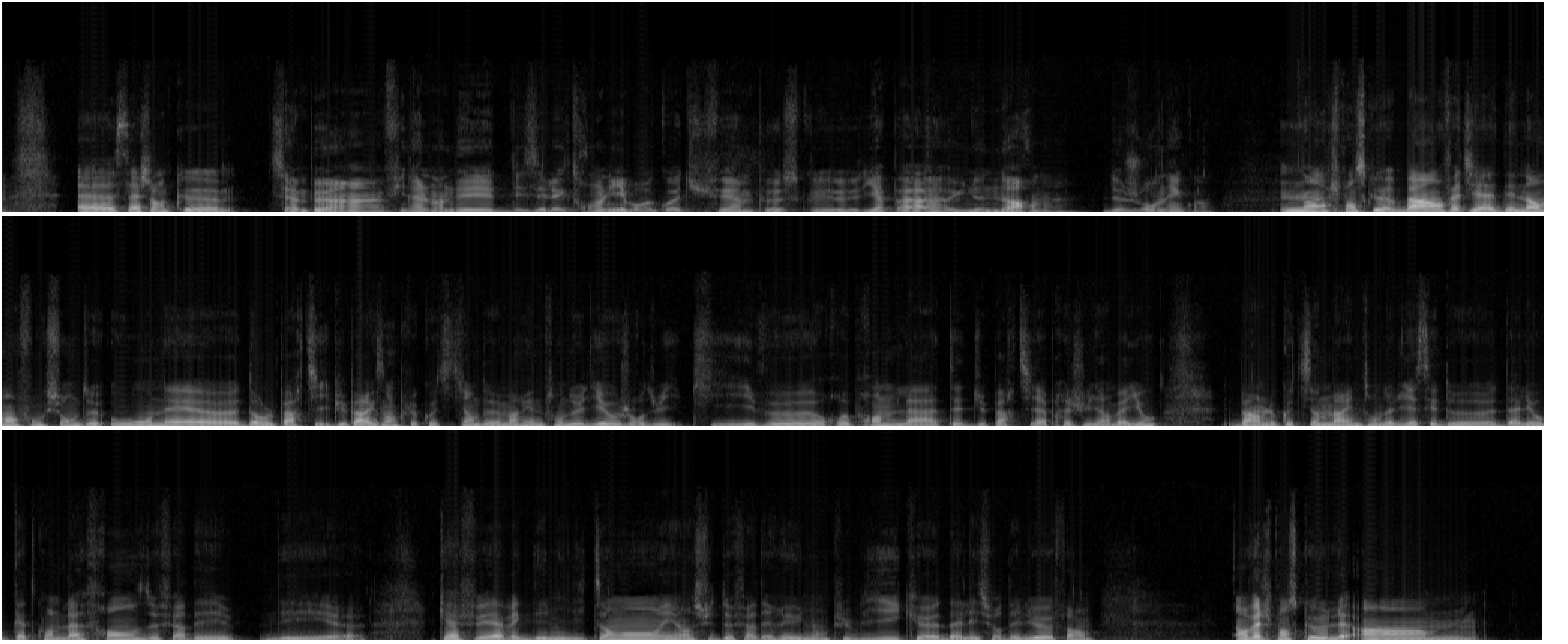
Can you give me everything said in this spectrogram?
Euh, sachant que. C'est un peu finalement des, des, électrons libres, quoi. Tu fais un peu ce que. Il n'y a pas une norme de journée, quoi. Non, je pense que, bah, en fait, il y a des normes en fonction de où on est euh, dans le parti. Et puis, par exemple, le quotidien de Marine Tondelier aujourd'hui, qui veut reprendre la tête du parti après Julien Bayou, ben, le quotidien de Marine Tondelier, c'est d'aller aux quatre coins de la France, de faire des, des euh, cafés avec des militants et ensuite de faire des réunions publiques, d'aller sur des lieux. Enfin, en fait, je pense que le,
